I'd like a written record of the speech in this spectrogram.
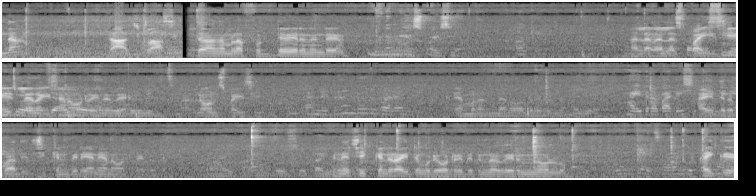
എന്താ താജ് ക്ലാസിക് ഇതാ നമ്മളെ ഫുഡ് വരുന്നുണ്ട്. നല്ല നല്ല സ്പൈസി ആയിട്ടുള്ള റൈസ് ആണ് ഓർഡർ ചെയ്തത്. നോൺ സ്പൈസി നമ്മൾ എന്താണ് ഓർഡർ ചെയ്തത്? ഹൈദരാബാദി ഹൈദരാബാദി ചിക്കൻ ബിരിയാണിയാണ് ഓർഡർ ചെയ്തത്. പിന്നെ ചിക്കന്റെ ഒരു ഐറ്റം കൂടി ഓർഡർ ചെയ്തിട്ടുണ്ട് വരുന്നേ ഉള്ളൂ. കൈക്ക്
